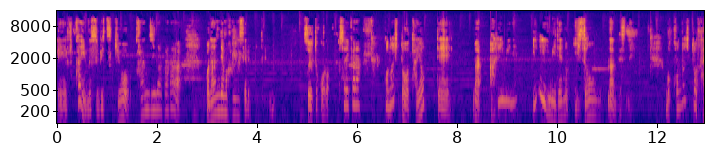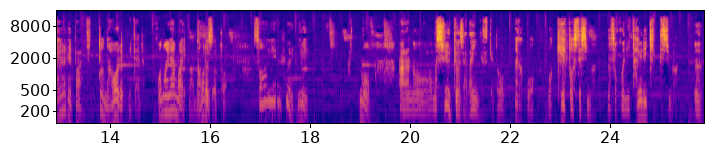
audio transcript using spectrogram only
えー、深い結びつきを感じながら、こう何でも話せるっていうね。そういうところ。それから、この人を頼って、まあ、ある意味ね、いい意味での依存なんですね。もうこの人を頼ればきっと治るみたいな。この病は治るぞと。そういうふうに、もう、あの、まあ、宗教じゃないんですけど、なんかこう、もう傾倒してしまう。そこに頼り切ってしまう。うん。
